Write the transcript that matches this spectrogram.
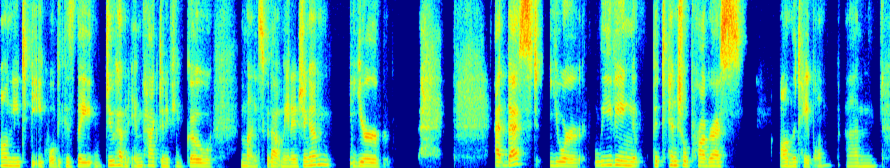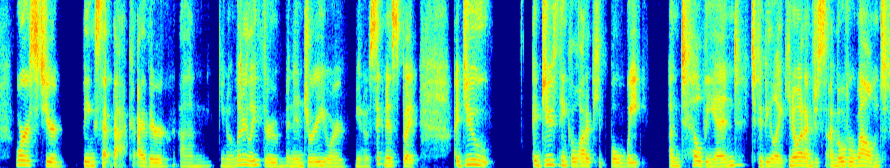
all need to be equal because they do have an impact. And if you go months without managing them, you're at best, you're leaving potential progress on the table. Um, worst, you're being set back either, um, you know, literally through an injury or, you know, sickness. But I do, I do think a lot of people wait until the end to be like you know what? I'm just i'm overwhelmed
